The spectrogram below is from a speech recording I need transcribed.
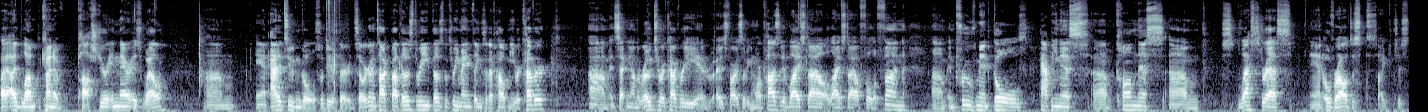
I, would lump kind of posture in there as well. Um, and attitude and goals would be the third. So we're going to talk about those three. Those are the three main things that have helped me recover um, and set me on the road to recovery. And as far as living a more positive lifestyle, a lifestyle full of fun, um, improvement, goals, happiness, um, calmness, um, less stress, and overall just like just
